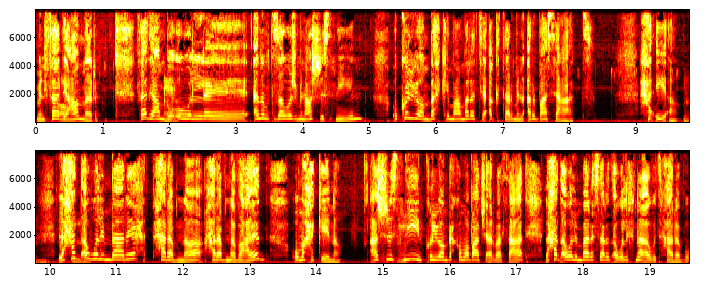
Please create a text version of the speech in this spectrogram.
من فادي آه. عمر. فادي عم بقول آه، أنا متزوج من عشر سنين وكل يوم بحكي مع مرتي أكثر من أربع ساعات. حقيقة. لحد أول امبارح حربنا حربنا بعض وما حكينا. عشر سنين كل يوم بيحكوا مع بعض شي أربع ساعات. لحد أول امبارح صارت أول خناقة وتحاربوا.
